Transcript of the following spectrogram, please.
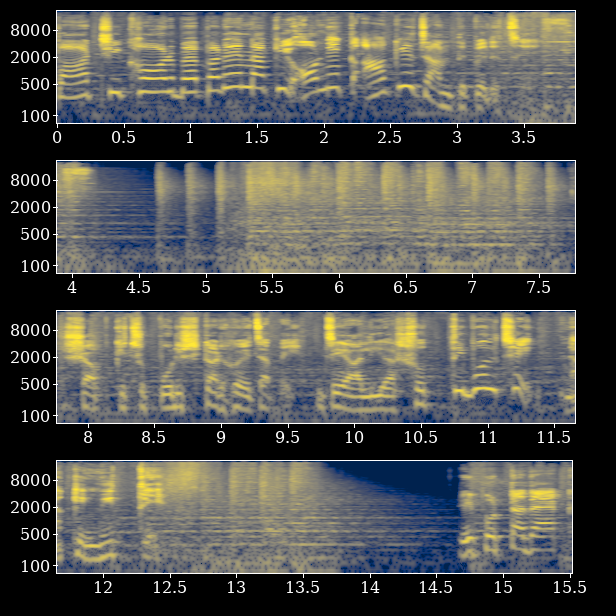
পা ঠিক হওয়ার ব্যাপারে নাকি অনেক আগে জানতে পেরেছে। সবকিছু পরিষ্কার হয়ে যাবে। যে আলিয়া সত্যি বলছে, নাকি মিথ্যে? রিপোর্টটা দেখ।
